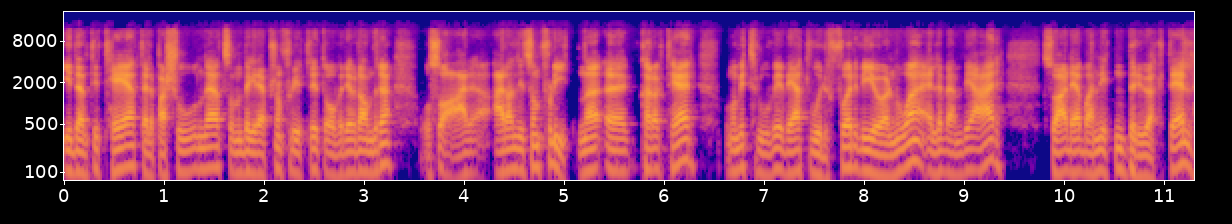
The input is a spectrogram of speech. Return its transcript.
identitet eller personlighet, sånne begreper som flyter litt over i hverandre. Og så er, er han litt sånn flytende eh, karakter. Og når vi tror vi vet hvorfor vi gjør noe, eller hvem vi er, så er det bare en liten brøkdel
